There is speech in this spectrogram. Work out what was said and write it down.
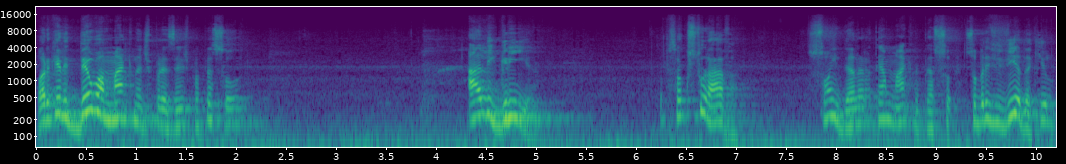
A hora que ele deu a máquina de presente para a pessoa, a alegria. A pessoa costurava. O sonho dela era ter a máquina, porque ela sobrevivia daquilo.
